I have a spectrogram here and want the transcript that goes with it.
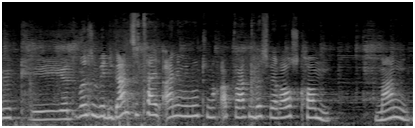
Okay, jetzt müssen wir die ganze Zeit eine Minute noch abwarten, bis wir rauskommen. Mann.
